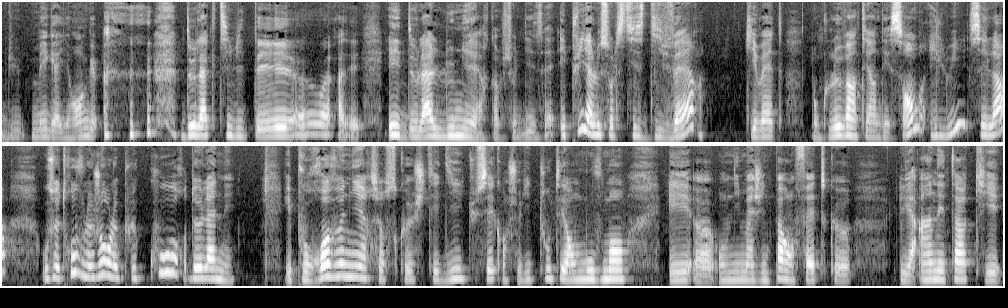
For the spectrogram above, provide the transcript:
du méga yang, de l'activité et de la lumière, comme je te le disais. Et puis, il y a le solstice d'hiver qui va être donc le 21 décembre. Et lui, c'est là où se trouve le jour le plus court de l'année. Et pour revenir sur ce que je t'ai dit, tu sais, quand je te dis tout est en mouvement et euh, on n'imagine pas en fait qu'il y a un état qui est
